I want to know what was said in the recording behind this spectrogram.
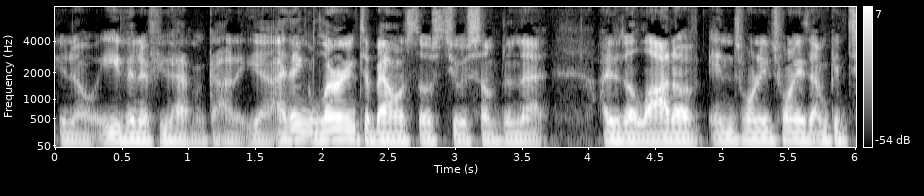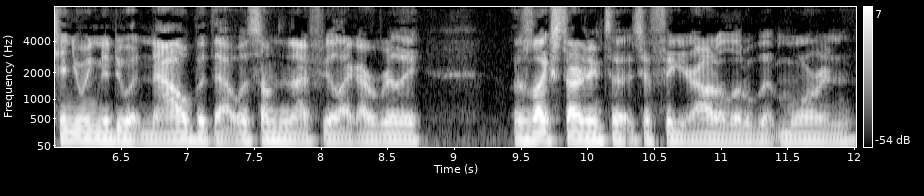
you know, even if you haven't got it yet. I think learning to balance those two is something that I did a lot of in 2020. I'm continuing to do it now, but that was something that I feel like I really was like starting to, to figure out a little bit more and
